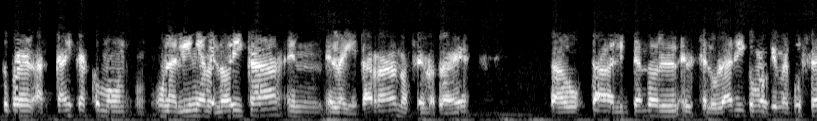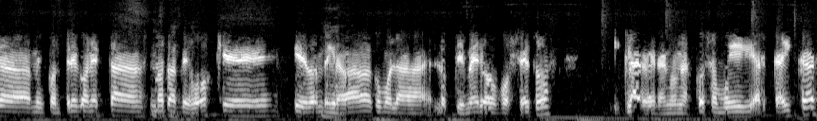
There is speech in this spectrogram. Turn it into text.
súper arcaicas como un- una línea melódica en, en la guitarra, no sé, la otra vez estaba, estaba limpiando el, el celular y como que me puse a, me encontré con estas notas de voz que, que donde grababa como la, los primeros bocetos. Y claro, eran unas cosas muy arcaicas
